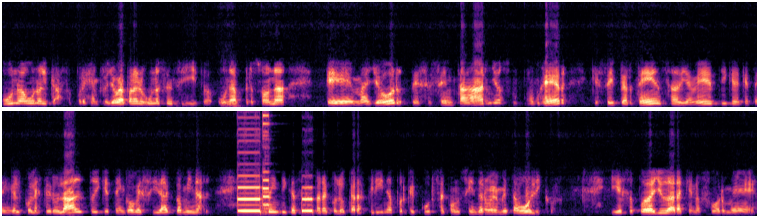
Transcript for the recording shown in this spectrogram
uno a uno el caso. Por ejemplo, yo voy a poner uno sencillito, una persona eh, mayor de 60 años, mujer, que sea hipertensa, diabética, que tenga el colesterol alto y que tenga obesidad abdominal. Es una indicación para colocar aspirina porque cursa con síndrome metabólico y eso puede ayudar a que no forme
